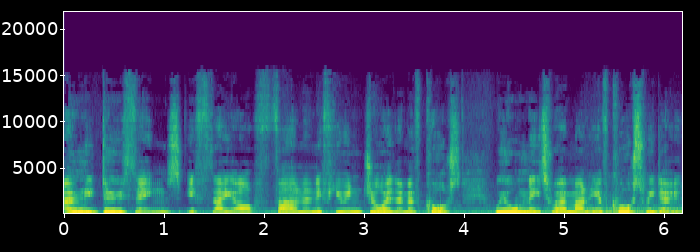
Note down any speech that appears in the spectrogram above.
only do things if they are fun and if you enjoy them. Of course, we all need to earn money, of course we do.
